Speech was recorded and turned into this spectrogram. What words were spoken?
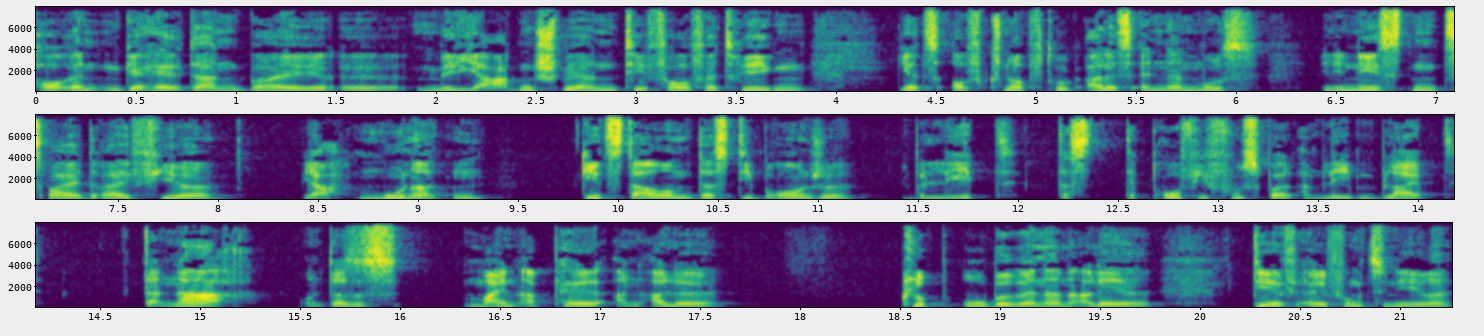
horrenden Gehältern, bei äh, milliardenschweren TV-Verträgen jetzt auf Knopfdruck alles ändern muss. In den nächsten zwei, drei, vier ja, Monaten geht es darum, dass die Branche überlebt, dass der Profifußball am Leben bleibt. Danach, und das ist mein Appell an alle Club-Oberen, an alle DFL-Funktionäre,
